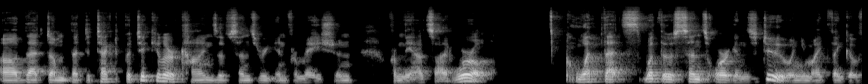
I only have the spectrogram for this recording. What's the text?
uh, that um, that detect particular kinds of sensory information from the outside world what that's what those sense organs do. And you might think of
